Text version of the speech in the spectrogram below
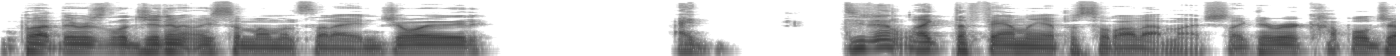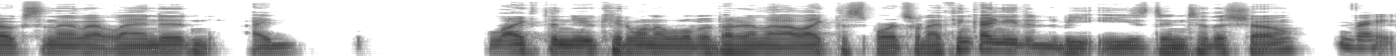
but there was legitimately some moments that I enjoyed. I didn't like the family episode all that much. Like there were a couple jokes in there that landed. I liked the new kid one a little bit better than I liked the sports one. I think I needed to be eased into the show. Right.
